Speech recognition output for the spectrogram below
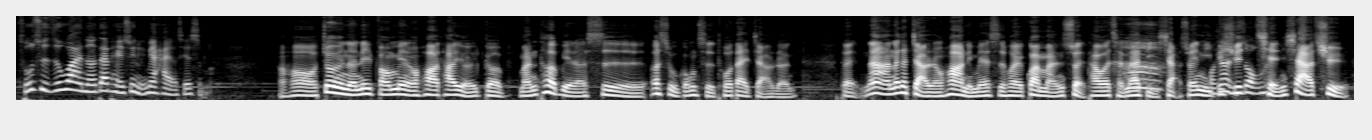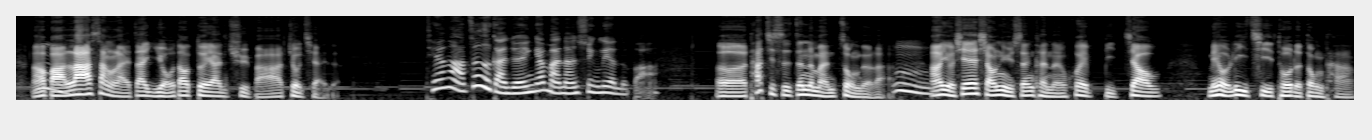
除此之外呢，在培训里面还有些什么？然后救援能力方面的话，它有一个蛮特别的，是二十五公尺拖带假人。对，那那个假人的话，里面是会灌满水，它会沉在底下，所以你必须潜下去，然后把它拉上来，再游到对岸去把它救起来的。天哪，这个感觉应该蛮难训练的吧？呃，它其实真的蛮重的啦。嗯，然后有些小女生可能会比较没有力气拖得动它，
